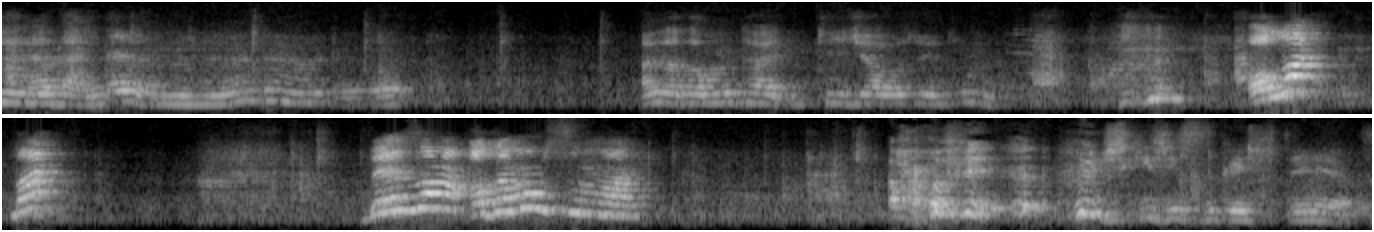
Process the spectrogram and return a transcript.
Ha, bende mi? Hadi adamın te- tecavüz edeyim mi? Allah lan! Ben zaman adamı mısın lan? Abi üç kişi sıkıştırıyoruz.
